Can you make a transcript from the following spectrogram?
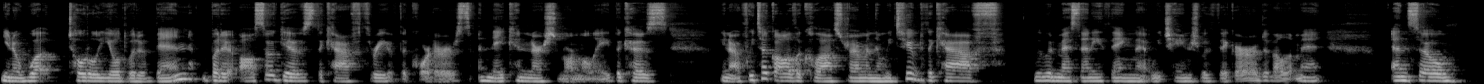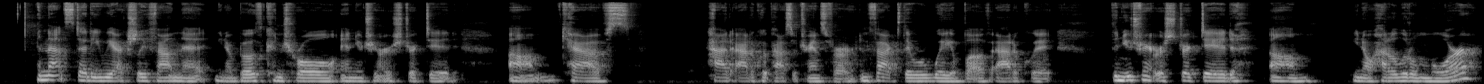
you know what total yield would have been but it also gives the calf three of the quarters and they can nurse normally because you know if we took all the colostrum and then we tubed the calf we would miss anything that we changed with vigor or development. And so in that study we actually found that you know both control and nutrient restricted um, calves had adequate passive transfer. In fact they were way above adequate. The nutrient restricted um, you know had a little more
